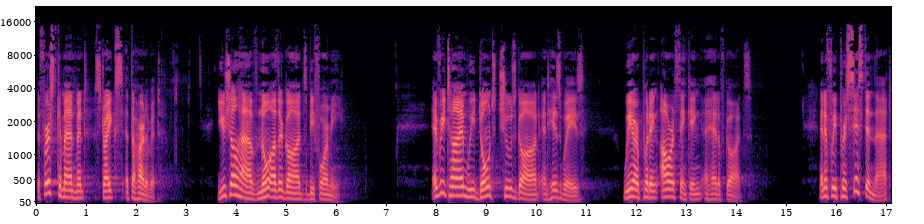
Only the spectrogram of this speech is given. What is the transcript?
The first commandment strikes at the heart of it. You shall have no other gods before me. Every time we don't choose God and His ways, we are putting our thinking ahead of God's. And if we persist in that,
